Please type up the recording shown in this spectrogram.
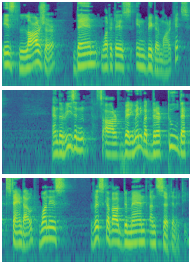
is larger than what it is in bigger markets. And the reasons are very many, but there are two that stand out. One is risk about demand uncertainty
